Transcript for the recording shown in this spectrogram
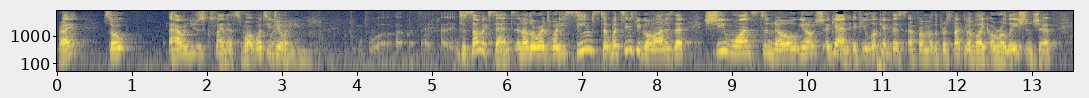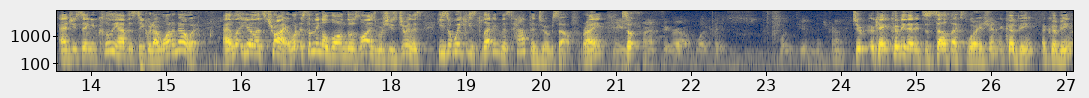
Right? So, how would you just explain this? What, what's he What doing? Mean? to some extent, in other words, what he seems to, what seems to be going on is that she wants to know, you know, sh- again, if you look at this uh, from the perspective of like a relationship, and she's saying, you clearly have the secret, I want to know it. And let, here, let's try it. What, something along those lines where she's doing this, he's awake, he's letting this happen to himself, right? Maybe so, trying to figure out what his what gives him strength. so, okay, it could be that it's a self exploration. It could be. It could be.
